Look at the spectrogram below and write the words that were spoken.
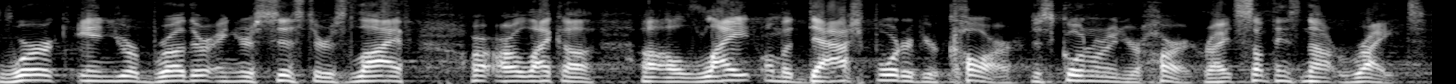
work in your brother and your sister's life, are, are like a, a light on the dashboard of your car, just going on in your heart, right? Something's not right.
